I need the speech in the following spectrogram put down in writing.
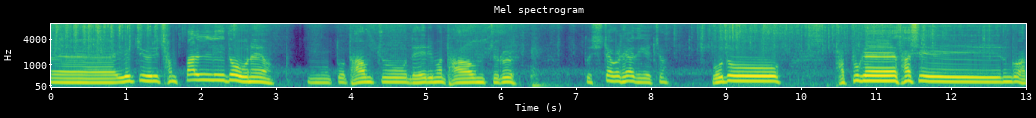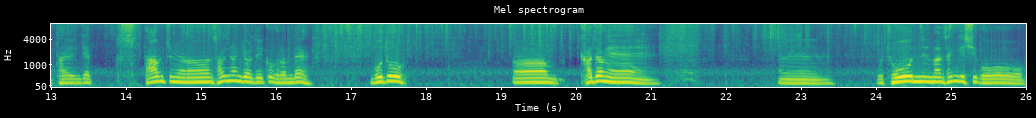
에, 일주일이 참 빨리도 오네요. 음, 또 다음 주, 내일이면 다음 주를 또 시작을 해야 되겠죠. 모두 바쁘게 사시는 것 같아요. 이제 다음 주면은 설명절도 있고 그런데 모두 어, 가정에 에, 뭐 좋은 일만 생기시고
